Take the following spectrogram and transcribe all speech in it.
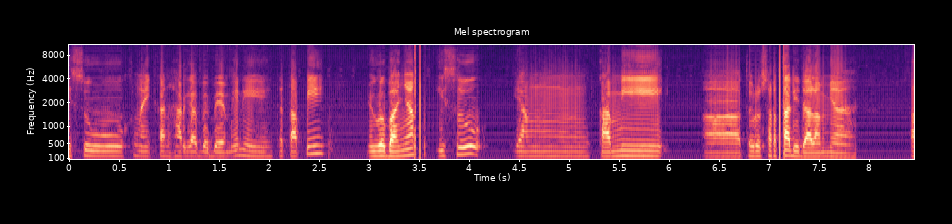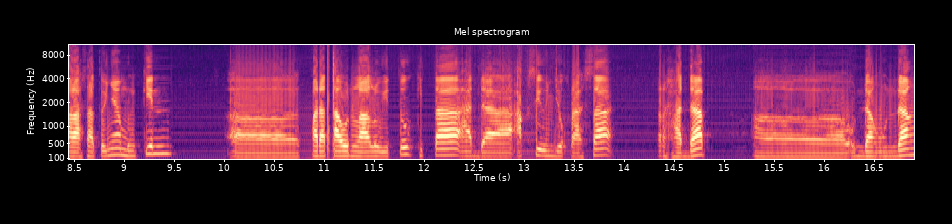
isu kenaikan harga BBM ini tetapi juga banyak isu yang kami eh, turut serta di dalamnya. Salah satunya mungkin eh, pada tahun lalu itu kita ada aksi unjuk rasa terhadap eh, undang-undang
